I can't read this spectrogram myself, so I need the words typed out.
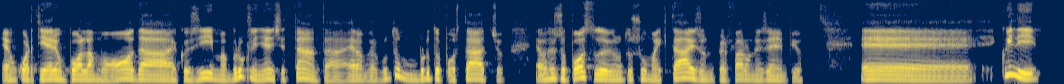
è un quartiere un po' alla moda e così, ma Brooklyn negli anni 70 era veramente un brutto postaccio, è lo stesso posto dove è venuto su Mike Tyson, per fare un esempio. E quindi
